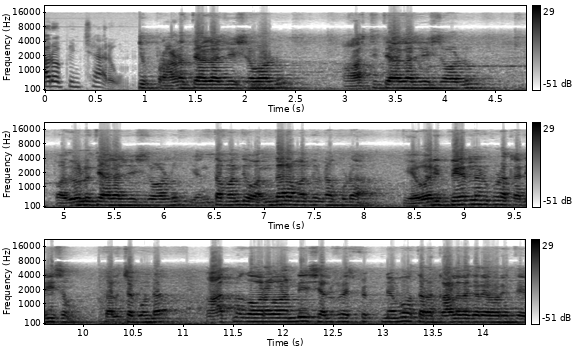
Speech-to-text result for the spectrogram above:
ఆరోపించారు. ప్రాణత్యాగాలు చేసిన వాళ్ళు ఆస్తి త్యాగాలు చేసిన వాళ్ళు పదవులు త్యాగాలు చేసిన వాళ్ళు ఎంతమంది వందల మంది ఉన్నా కూడా ఎవరి పేర్లను కూడా కనీసం తలచకుండా ఆత్మగౌరవాన్ని సెల్ఫ్ రెస్పెక్ట్నేమో తన కాళ్ళ దగ్గర ఎవరైతే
